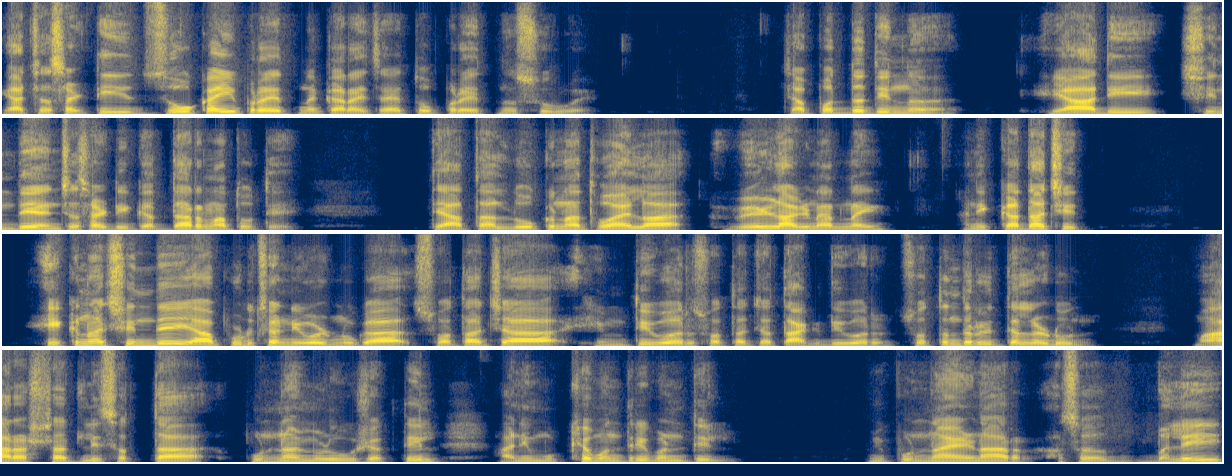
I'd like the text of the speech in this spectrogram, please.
याच्यासाठी जो काही प्रयत्न करायचा आहे तो प्रयत्न सुरू आहे. ज्या पद्धतीनं याआधी शिंदे यांच्यासाठी गद्दारनाथ होते ते आता लोकनाथ व्हायला वेळ लागणार नाही आणि कदाचित एकनाथ शिंदे यापुढच्या निवडणुका स्वतःच्या हिमतीवर स्वतःच्या ताकदीवर स्वतंत्ररित्या लढून महाराष्ट्रातली सत्ता पुन्हा मिळवू शकतील आणि मुख्यमंत्री बनतील. मी पुन्हा येणार असं भलेही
